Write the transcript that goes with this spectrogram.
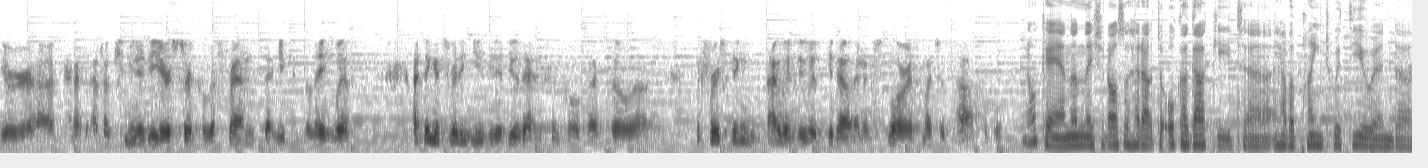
your uh, kind of a community or circle of friends that you can relate with. I think it's really easy to do that in Fukuoka. So uh, the first thing I would do is get out and explore as much as possible. Okay, and then they should also head out to Okagaki to have a pint with you and uh,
